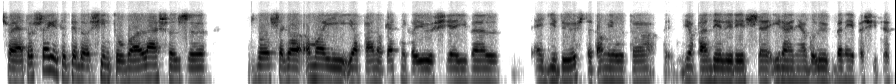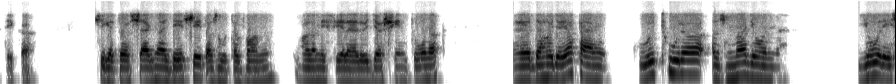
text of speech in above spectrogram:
sajátosságai, tehát például a Sintó vallás az, az valószínűleg a, a mai japánok etnikai ősieivel egyidős, tehát amióta Japán déli része irányából ők benépesítették a Sigetország nagy részét, azóta van valamiféle elődje a Sintónak. De hogy a japán kultúra az nagyon jól és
